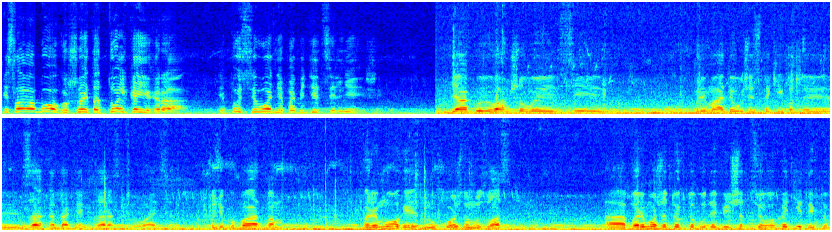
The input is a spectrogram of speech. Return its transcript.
И слава Богу, что это только игра. И пусть сегодня победит сильнейший. Дякую вам, що ви всі приймаєте участь в таких от е, заходах, як зараз відбувається. Хочу побагати вам перемоги ну, в кожному з вас. А переможе той, хто буде більше цього хотіти, хто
